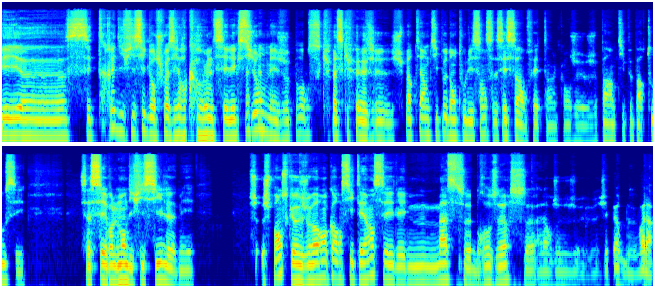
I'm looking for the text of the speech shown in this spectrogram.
et euh, c'est très difficile d'en choisir encore une sélection, mais je pense que parce que je, suis parti un petit peu dans tous les sens, c'est ça en fait. Hein. quand je, pars un petit peu partout, c'est assez relevant difficile, mais Je, pense que je vais encore en citer un, c'est les Mass Brothers. Alors, j'ai peur de. Voilà.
